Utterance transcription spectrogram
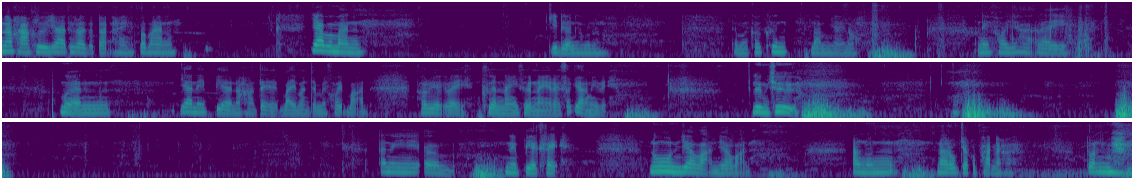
นะคะ คือหญ้าที่เราจะตัดให้ประมาณหญ้าประมาณ กี่เดือนครับไม่รู้เนาะแต่มันก็ขึ้นลำใหญ่เนาะอันนี้เขาหญ้าอะไร เหมือนหญ้าในเปียนะคะ แต่ใบมันจะไม่ค่อยบานเขาเรียกอะไรเขื่อนในเขื่อนในอะไรสักอย่างนี้เลยลืมชื่อ อันนี้เอ่อในเปียแคระนู่นยาหวานยาหวาน อันนู้นนารกจักรพรรดินะคะ ต้นเหมือน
